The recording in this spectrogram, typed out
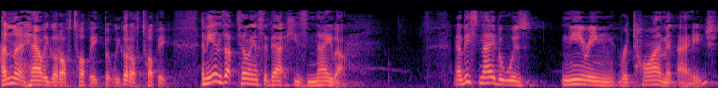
I don't know how we got off topic, but we got off topic. And he ends up telling us about his neighbour. Now, this neighbour was nearing retirement age,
